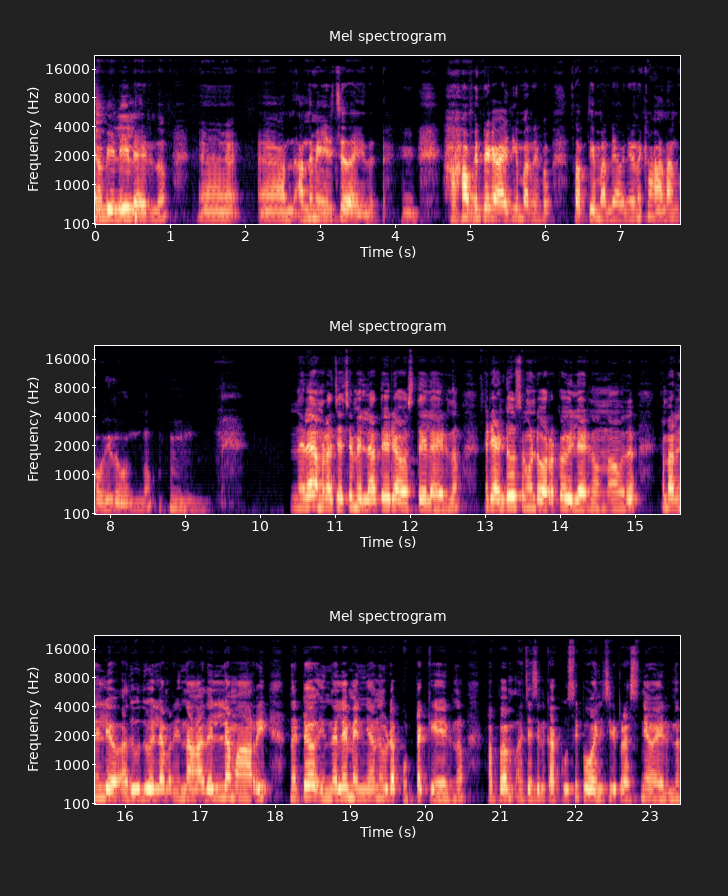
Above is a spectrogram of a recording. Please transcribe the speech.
ഞാൻ വെളിയിലായിരുന്നു. അന്ന് മേടിച്ചതായത് അവന്റെ കാര്യം പറയുമ്പോൾ സത്യം പറഞ്ഞാൽ അവനെ ഒന്ന് കാണാൻ കൊതി തോന്നുന്നു. ഇന്നലെ നമ്മുടെ അച്ചാച്ചൻ വല്ലാത്ത ഒരു അവസ്ഥയിലായിരുന്നു. രണ്ട് ദിവസം കൊണ്ട് ഉറക്കമില്ലായിരുന്നു ഒന്നാമത്. ഞാൻ പറഞ്ഞില്ലയോ അതും ഇതും എല്ലാം പറഞ്ഞു. ഇന്ന് അതെല്ലാം മാറി. എന്നിട്ട് ഇന്നലെ മെഞ്ഞാന്ന് ഇവിടെ പുട്ടൊക്കെ ആയിരുന്നു അപ്പം അച്ചാച്ചന് കക്കൂസി പോകാൻ ഇച്ചിരി പ്രശ്നമായിരുന്നു.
